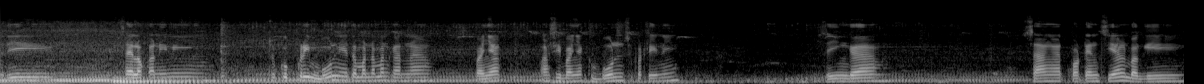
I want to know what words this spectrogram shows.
Jadi selokan ini cukup rimbun ya teman-teman karena banyak masih banyak kebun seperti ini. Sehingga sangat potensial bagi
